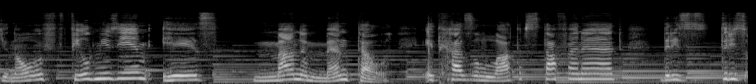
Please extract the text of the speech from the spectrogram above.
You know field museum is monumental. It has a lot of stuff in it. There is there is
